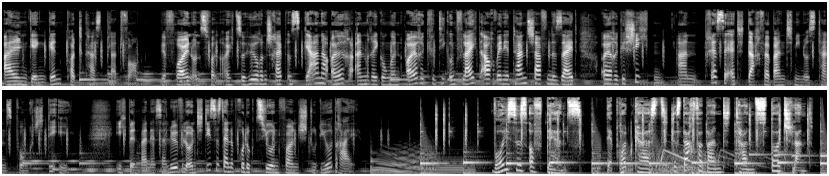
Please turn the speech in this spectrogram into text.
allen gängigen Podcast-Plattformen. Wir freuen uns, von euch zu hören. Schreibt uns gerne eure Anregungen, eure Kritik und vielleicht auch, wenn ihr Tanzschaffende seid, eure Geschichten an presse.dachverband-tanz.de. Ich bin Vanessa Löwel und dies ist eine Produktion von Studio 3. Voices of Dance, der Podcast des Dachverband Tanz Deutschland.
